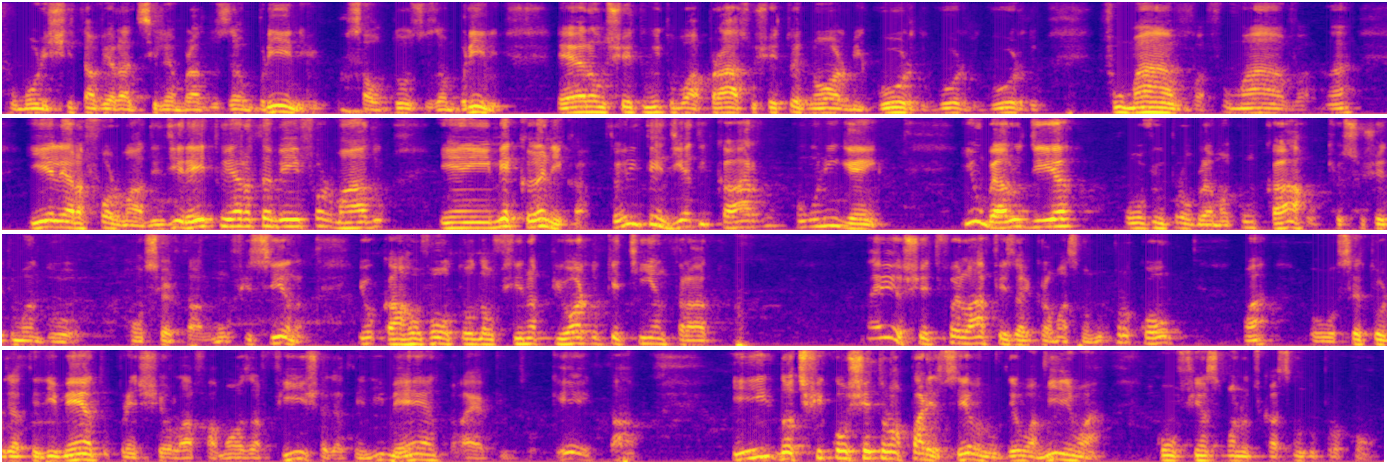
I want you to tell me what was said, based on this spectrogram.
o Morichita haverá de se lembrar do Zambrini, o saudoso Zambrini, era um jeito muito boa praça, um jeito enorme, gordo, gordo, gordo, fumava, fumava, né? e ele era formado em direito e era também formado em mecânica. Então ele entendia de carro como ninguém. E um belo dia houve um problema com o carro que o sujeito mandou consertar numa oficina e o carro voltou da oficina pior do que tinha entrado. Aí o sujeito foi lá, fez a reclamação no Procon, é? o setor de atendimento preencheu lá a famosa ficha de atendimento, não sei o quê e tal, e notificou o sujeito não apareceu, não deu a mínima confiança com a notificação do PROCON.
